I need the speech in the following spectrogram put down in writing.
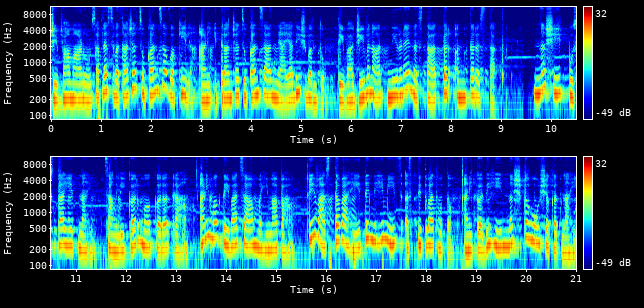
जेव्हा माणूस आपल्या स्वतःच्या चुकांचा वकील आणि इतरांच्या चुकांचा न्यायाधीश बनतो तेव्हा जीवनात निर्णय नसतात तर अंतर असतात. नशीब पुसता येत नाही. चांगली कर्म करत राहा आणि मग देवाचा महिमा पहा. जे वास्तव आहे ते नेहमीच अस्तित्वात होतं आणि कधीही नष्ट होऊ शकत नाही.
